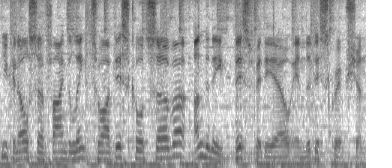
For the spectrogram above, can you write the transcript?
You can also find a link to our Discord server underneath this video in the description.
